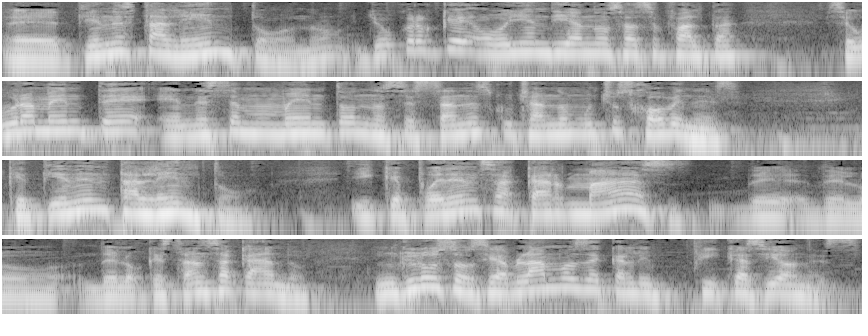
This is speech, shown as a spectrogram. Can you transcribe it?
eh, tienes talento, ¿no? Yo creo que hoy en día nos hace falta, seguramente en este momento nos están escuchando muchos jóvenes que tienen talento y que pueden sacar más de, lo, de lo que están sacando. Incluso si hablamos de calificaciones,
